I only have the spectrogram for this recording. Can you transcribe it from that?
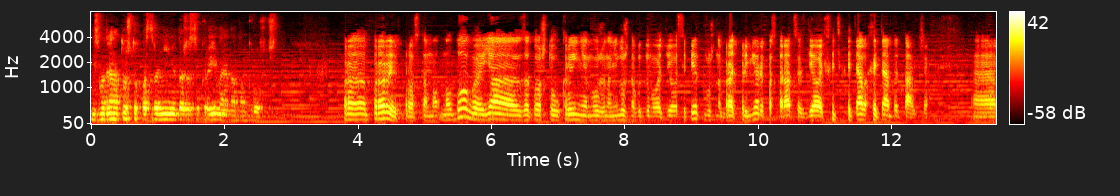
несмотря на то, что по сравнению даже с Украиной она там крошечная прорыв просто Молдовы. Я за то, что Украине нужно, не нужно выдумывать велосипед, нужно брать пример и постараться сделать хотя бы, хотя бы так же. Э,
